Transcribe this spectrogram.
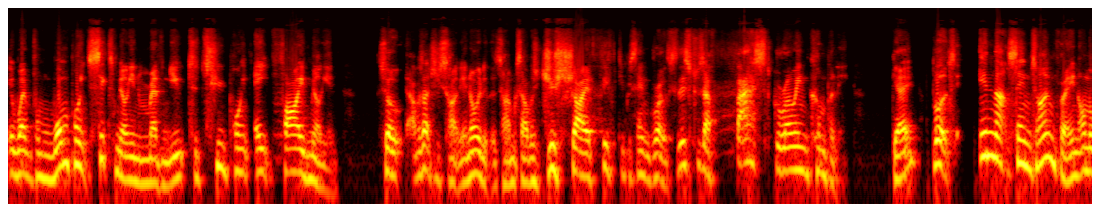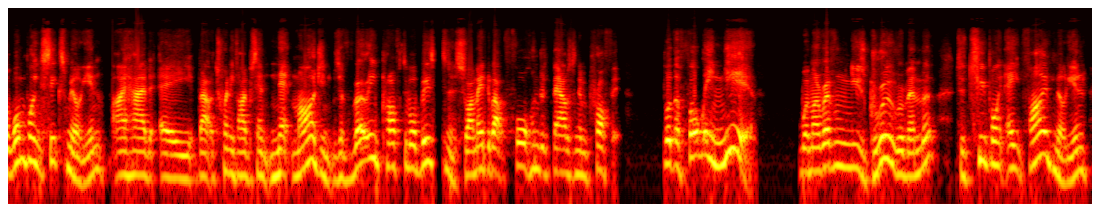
it went from 1.6 million in revenue to 2.85 million. So I was actually slightly annoyed at the time because I was just shy of 50% growth. So this was a fast growing company. Okay. But in that same time frame, on the 1.6 million, I had a about 25% net margin. It was a very profitable business. So I made about 400,000 in profit. But the following year, when my revenues grew, remember, to 2.85 million,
